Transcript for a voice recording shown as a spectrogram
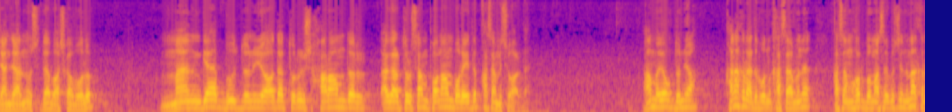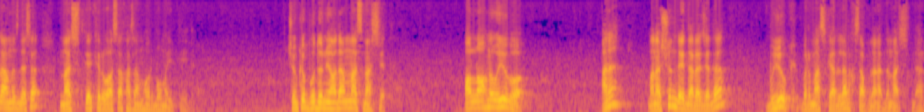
janjalni ustida boshqa bo'lib manga bu dunyoda turish haromdir agar tursam falon bo'lay deb qasam ichib yubordi hamma yo'q dunyo. Qanaqa qiladi buni qasamini? Qasamxo'r bo'lmaslik uchun nima qilamiz desa masjidga kirib olsa qasamxo'r bo'lmaydi deydi. Chunki bu dunyodan emas masjid. Ollohni uyi bu. Ana mana shunday darajada buyuk bir maskanlar hisoblanadi masjidlar.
